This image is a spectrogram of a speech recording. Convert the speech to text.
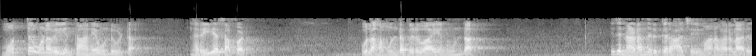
மொத்த உணவையும் தானே உண்டு விட்டார். நிறைய சாப்பாடு. உலகம் உண்ட பெருவாயன் உண்டார். இது நடந்திருக்கிற ஆச்சரியமான வரலாறு.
